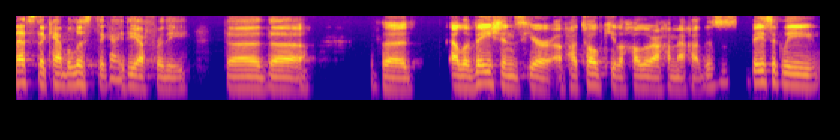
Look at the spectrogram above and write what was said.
That's the kabbalistic idea for the the the the elevations here of Hatov Ki Rachamecha. This is basically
